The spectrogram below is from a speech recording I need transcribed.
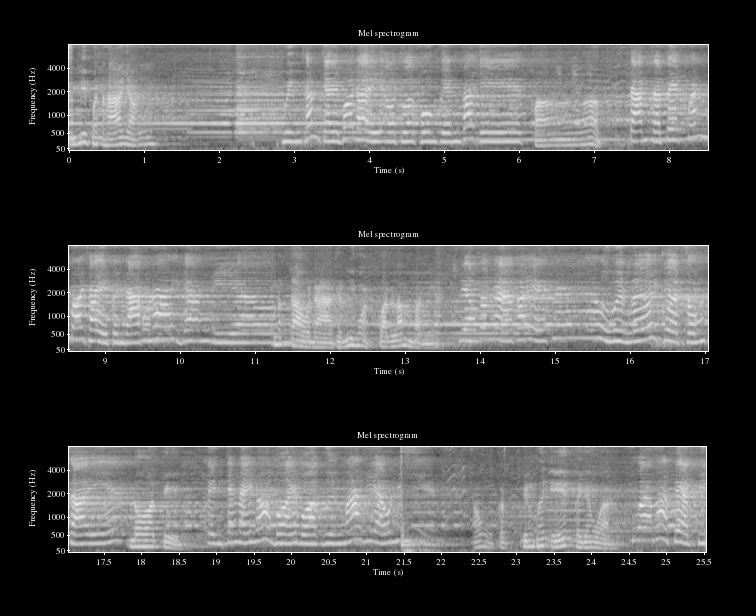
สิมีปัญหาอย่างวิ่งทั้งใจบ่ได้เอาตัวโคงเป็นพระเอกปาดตามสเปกมันบ่ใช่เป็นดาวร้ายอย่างเดียวมาเก่าวหนาแต่มีหอดก่อนล่ำบัดเนี่ยเดี๋ยวบังหน้าพระเอกแล้ววิ่งเลยเกิดสงสัยรอติเป็นจังไหนเนาะบ่อยบอกวิ่งมาเดียวนี่เอ้าก็เป็นพระเอกก็ยังว่าว่ามาแปดปี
